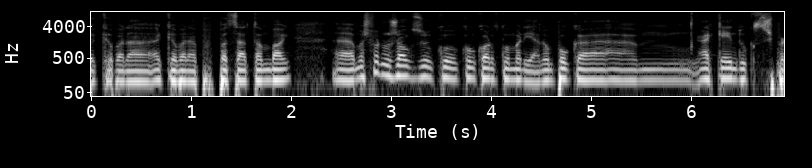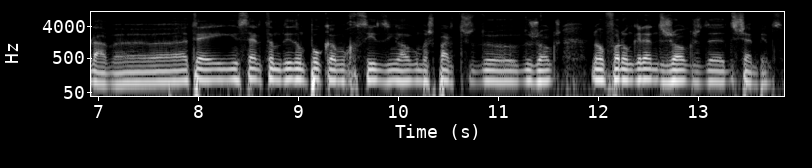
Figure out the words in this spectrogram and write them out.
acabará, acabará por passar também, uh, mas foram jogos, concordo com a Mariana, um pouco hum, aquém do que se esperava, uh, até em certa medida um pouco aborrecidos em algumas partes do, dos jogos, não foram grandes jogos de de Champions.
